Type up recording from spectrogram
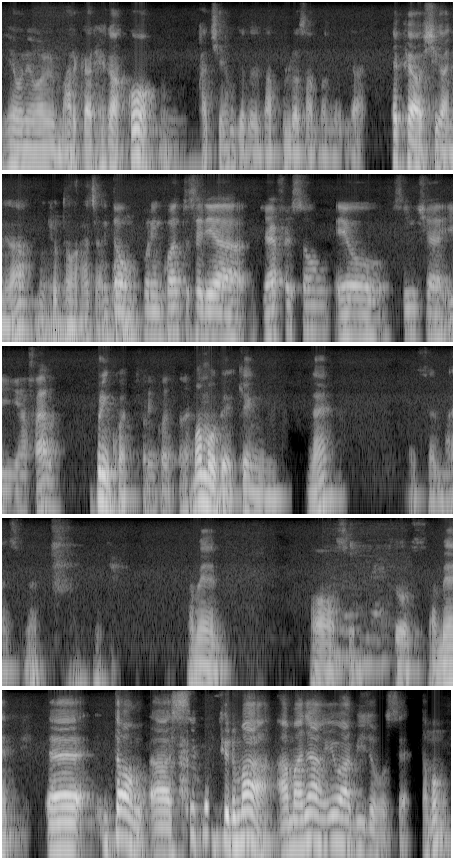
회원 형을 말까를 해갖고 Hum. 같이 형제들 다 불러서 한번 우리가 해피아웃 시간이나 뭐 교통을 하자고. Então, por enquanto seria Jefferson, eu, Cíntia e Rafaela, por enquanto. por enquanto, né? Vamos ver quem, né? Vai ser mais, né? Amém. Deus. Amém. É, então, ah, se confirmar, amanhã eu aviso você, tá bom?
